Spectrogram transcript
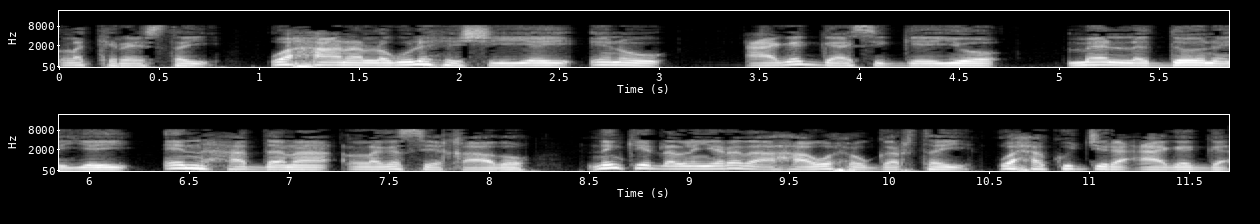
la kiraystay waxaana lagula heshiiyey inuu caagaggaasi geeyo meel la doonayey in haddana laga sii qaado. Ninkii dhallinyarada ahaa wuxuu gartay waxa ku jira caagagga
